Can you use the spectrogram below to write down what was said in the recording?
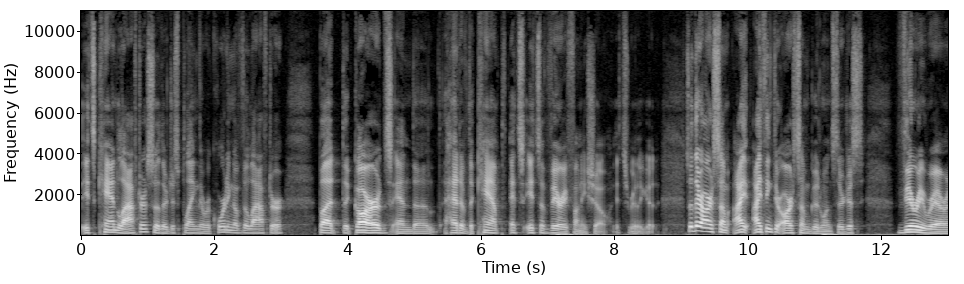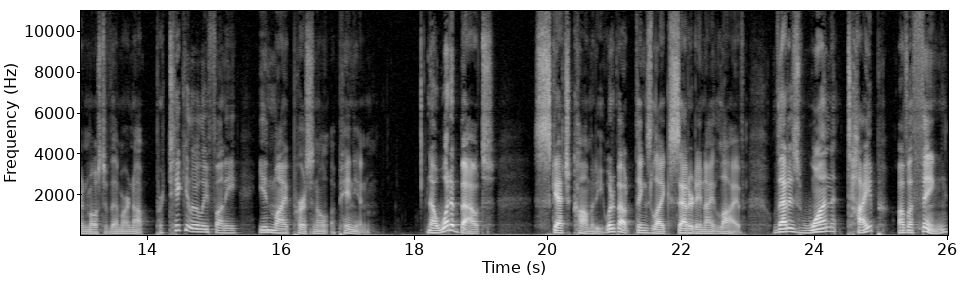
it's canned laughter, so they're just playing the recording of the laughter. But the guards and the head of the camp, it's it's a very funny show. It's really good. So there are some. I I think there are some good ones. They're just very rare, and most of them are not particularly funny, in my personal opinion. Now, what about sketch comedy? What about things like Saturday Night Live? That is one type of a thing,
